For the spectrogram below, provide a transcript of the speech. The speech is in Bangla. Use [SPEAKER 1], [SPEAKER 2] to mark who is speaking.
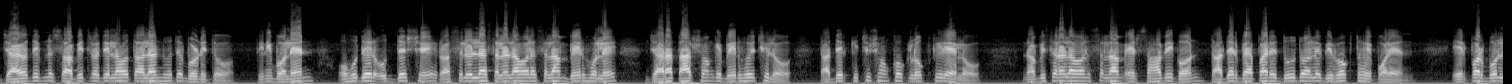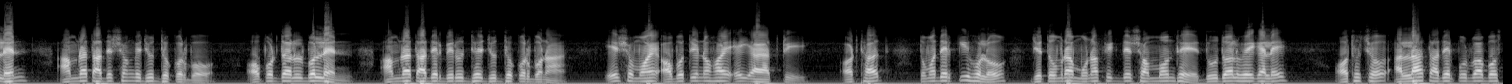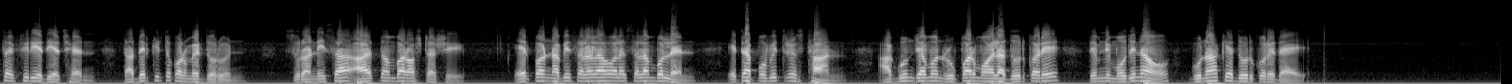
[SPEAKER 1] জায়দ ইবনু সাবিত রদিল্লাহ তাল্লাহ্ন হতে বর্ণিত। তিনি বলেন, ওহুদের উদ্দেশ্যে রসুলুল্লাহ সাল্লাহ আলাইসাল্লাম বের হলে যারা তার সঙ্গে বের হয়েছিল, তাদের কিছু সংখ্যক লোক ফিরে এলো। নবী সাল্লাহ সাল্লাম এর সাহাবিগণ তাদের ব্যাপারে দু দলে বিভক্ত হয়ে পড়েন। এরপর বললেন, আমরা তাদের সঙ্গে যুদ্ধ করব। অপর দল বললেন, আমরা তাদের বিরুদ্ধে যুদ্ধ করব না। এ সময় অবতীর্ণ হয় এই আয়াতটি। অর্থাৎ, তোমাদের কি হলো যে তোমরা মুনাফিকদের সম্বন্ধে দুদল হয়ে গেলে? অথচ আল্লাহ তাদের পূর্বাবস্থায় ফিরিয়ে দিয়েছেন, তাদের কৃতকর্মের দরুন। সুরা নিসা, আয়াত নম্বর অষ্টাশি। এরপর নাবী সাল্লাহ আলাইসাল্লাম বললেন, এটা পবিত্র স্থান। আগুন যেমন রূপার ময়লা দূর করে, তেমনি মদিনাও গুনাহকে দূর করে দেয়।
